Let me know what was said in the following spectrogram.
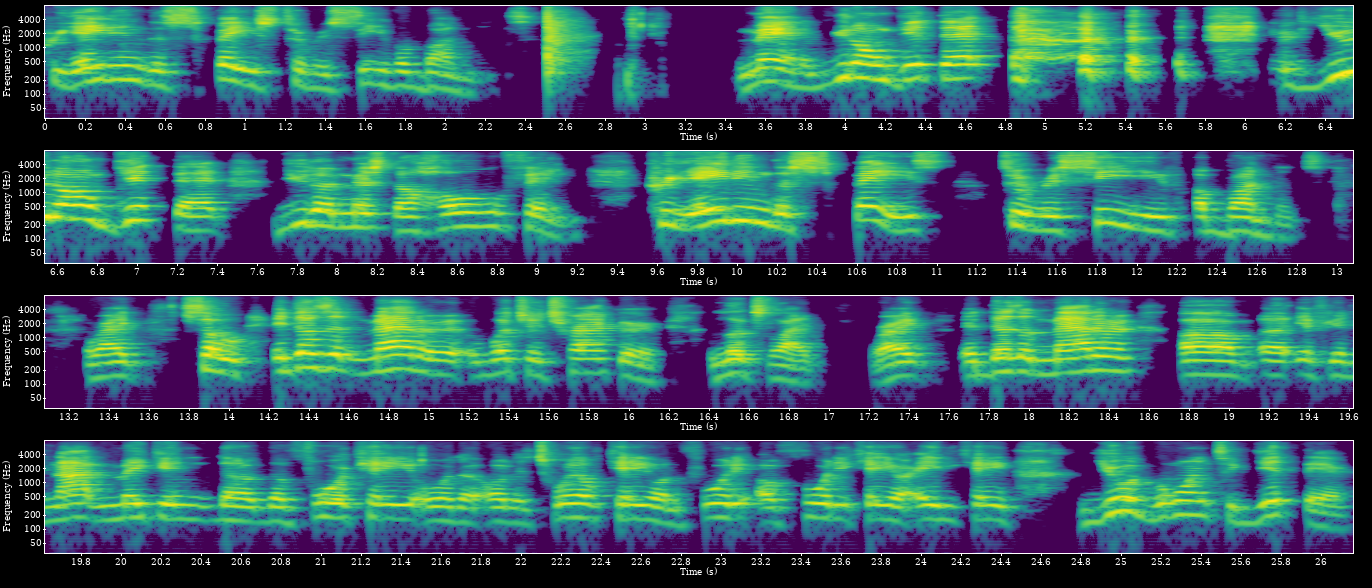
creating the space to receive abundance. Man, if you don't get that, if you don't get that, you done missed the whole thing. Creating the space to receive abundance right? So it doesn't matter what your tracker looks like right? It doesn't matter um, uh, if you're not making the, the 4K or the or the 12K or the 40 or 40K or 80K, you're going to get there.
